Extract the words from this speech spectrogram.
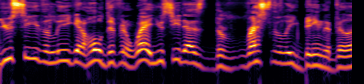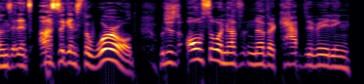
you see the league in a whole different way. You see it as the rest of the league being the villains, and it's us against the world, which is also another, captivating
